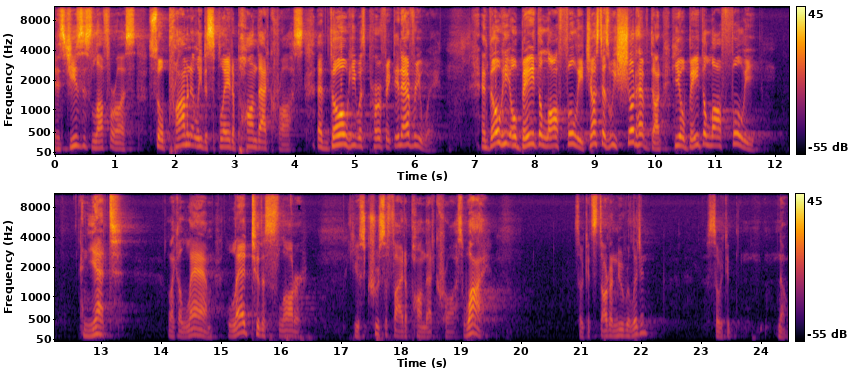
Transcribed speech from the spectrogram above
It is Jesus' love for us so prominently displayed upon that cross that though he was perfect in every way, and though he obeyed the law fully, just as we should have done, he obeyed the law fully, and yet, like a lamb led to the slaughter, he was crucified upon that cross. Why? So he could start a new religion? So he could. No.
